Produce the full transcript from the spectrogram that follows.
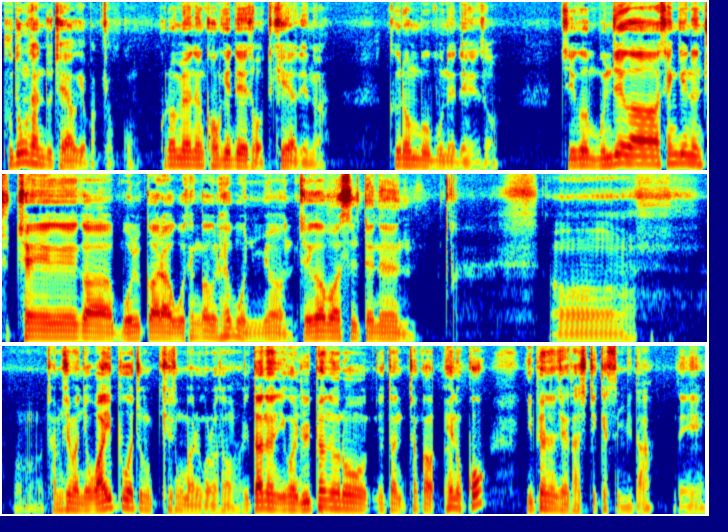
부동산도 제약에 막혔고 그러면은 거기에 대해서 어떻게 해야 되나? 그런 부분에 대해서 지금 문제가 생기는 주체가 뭘까라고 생각을 해보면 제가 봤을 때는 어, 어 잠시만요. 와이프가 좀 계속 말을 걸어서 일단은 이걸 1편으로 일단 잠깐 해놓고 2편은 제가 다시 찍겠습니다. 네.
